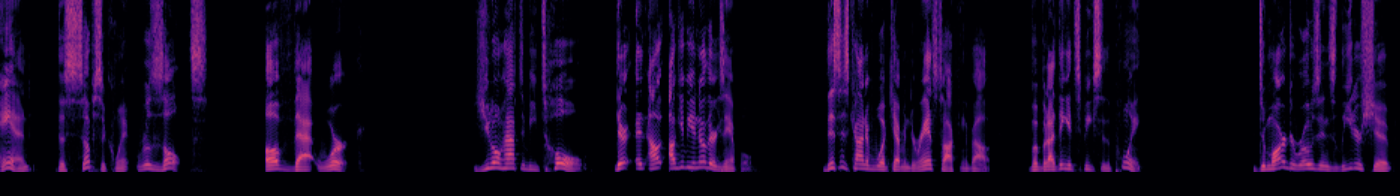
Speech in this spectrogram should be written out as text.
and the subsequent results of that work. You don't have to be told. There and I'll, I'll give you another example. This is kind of what Kevin Durant's talking about, but but I think it speaks to the point. DeMar DeRozan's leadership,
